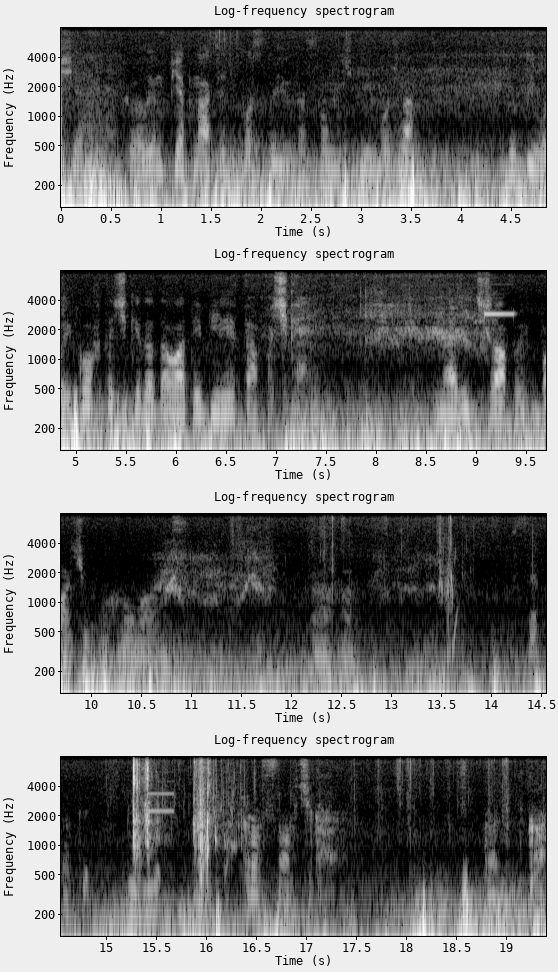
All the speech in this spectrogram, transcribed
Ще хвилин 15 постою на сонечки і можна до білої кофточки додавати білі тапочки. Навіть жаби бачу поховались. Красавчик. Каліка.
